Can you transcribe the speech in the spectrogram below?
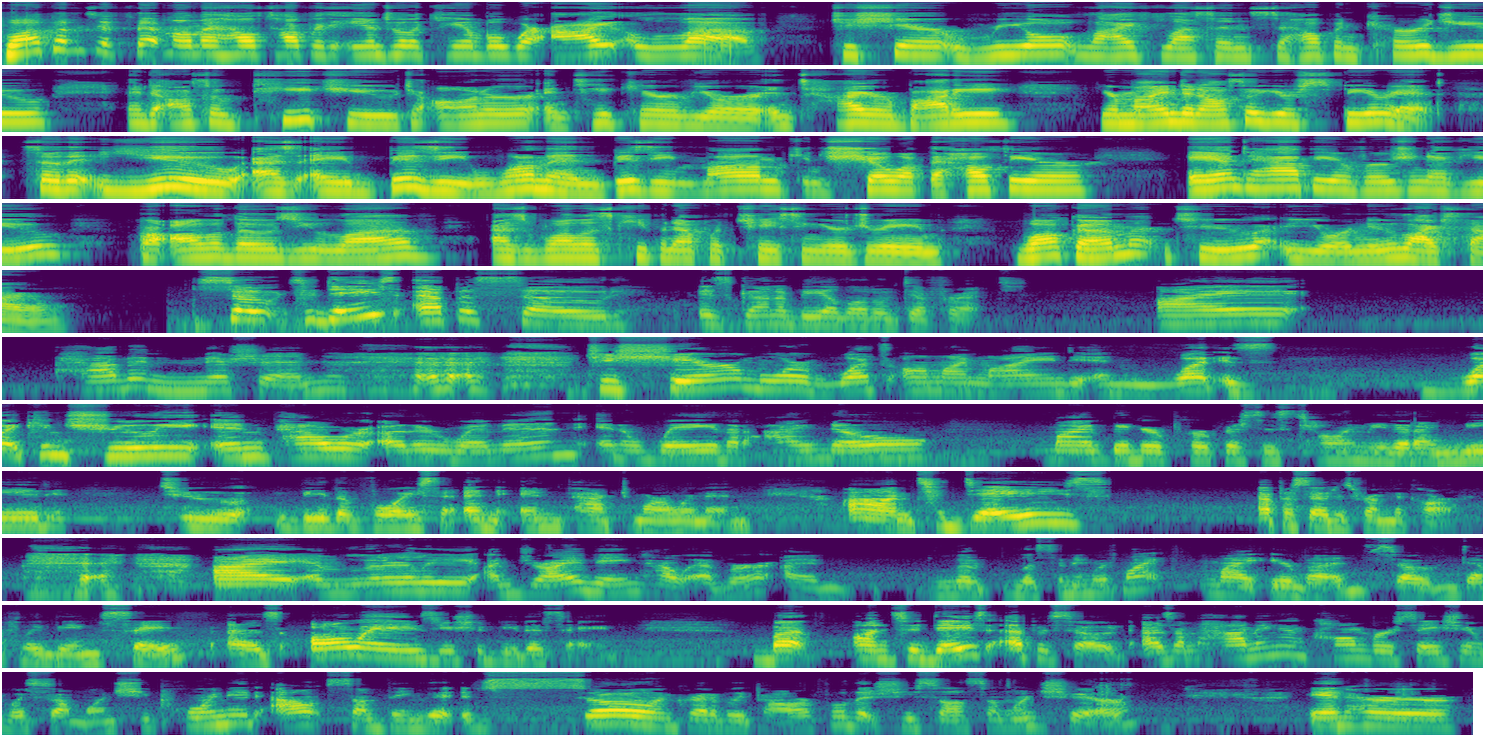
Welcome to Fit Mama Health Talk with Angela Campbell, where I love to share real life lessons to help encourage you and to also teach you to honor and take care of your entire body, your mind, and also your spirit so that you, as a busy woman, busy mom, can show up the healthier and happier version of you for all of those you love, as well as keeping up with chasing your dream. Welcome to your new lifestyle. So today's episode is going to be a little different. I have a mission to share more of what's on my mind and what is what can truly empower other women in a way that I know my bigger purpose is telling me that I need to be the voice and impact more women. Um, today's episode is from the car. I am literally I'm driving, however, I'm li- listening with my my earbuds, so definitely being safe. As always, you should be the same. But on today's episode, as I'm having a conversation with someone, she pointed out something that is so incredibly powerful that she saw someone share in her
